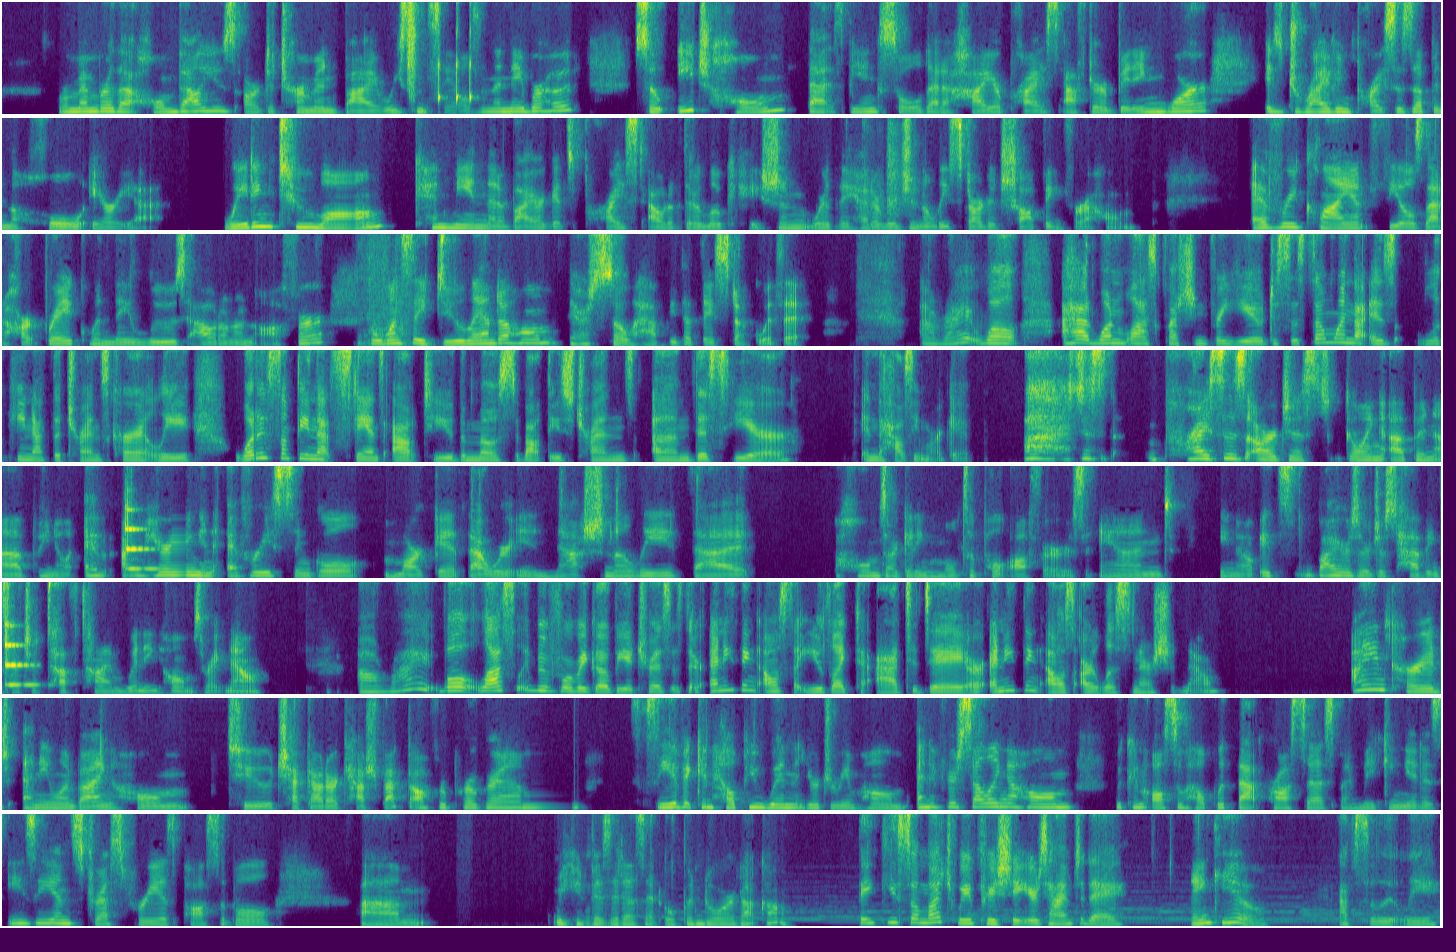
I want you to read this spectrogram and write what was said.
Remember that home values are determined by recent sales in the neighborhood. So each home that's being sold at a higher price after a bidding war is driving prices up in the whole area. Waiting too long can mean that a buyer gets priced out of their location where they had originally started shopping for a home. Every client feels that heartbreak when they lose out on an offer. But once they do land a home, they're so happy that they stuck with it. All right. Well, I had one last question for you. Just as someone that is looking at the trends currently, what is something that stands out to you the most about these trends um, this year in the housing market? Uh, just prices are just going up and up. You know, ev- I'm hearing in every single market that we're in nationally that homes are getting multiple offers. And, you know, it's buyers are just having such a tough time winning homes right now. All right. Well, lastly, before we go, Beatrice, is there anything else that you'd like to add today or anything else our listeners should know? I encourage anyone buying a home to check out our cashback offer program, see if it can help you win your dream home. And if you're selling a home, we can also help with that process by making it as easy and stress free as possible. Um, you can visit us at opendoor.com. Thank you so much. We appreciate your time today. Thank you. Absolutely.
